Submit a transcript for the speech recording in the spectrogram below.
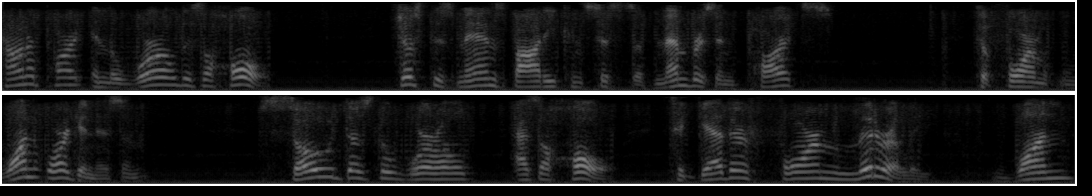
counterpart in the world as a whole. Just as man's body consists of members and parts to form one organism, so does the world as a whole together form literally one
